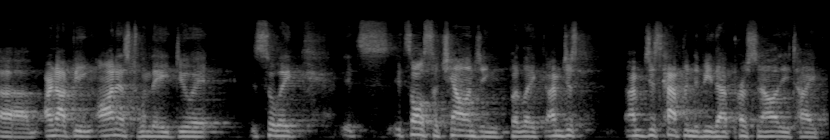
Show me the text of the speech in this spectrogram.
um, are not being honest when they do it. So like it's it's also challenging. But like I'm just I'm just happen to be that personality type.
